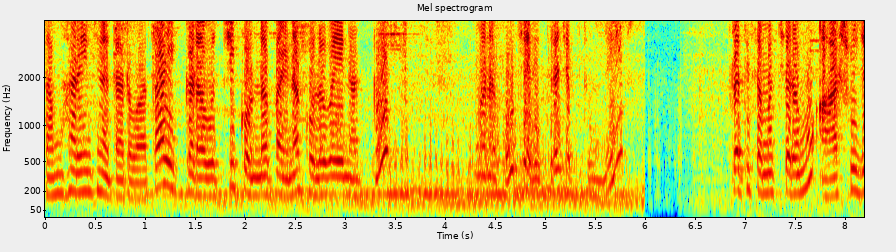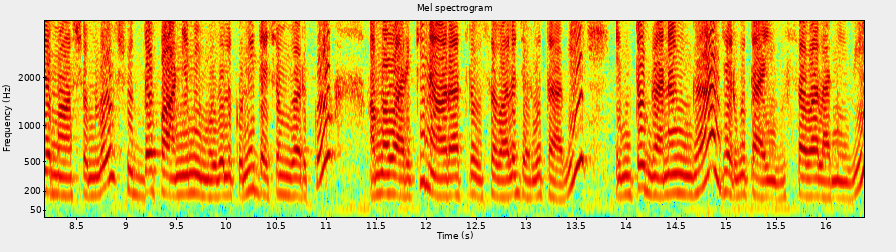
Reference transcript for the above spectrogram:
సంహరించిన తర్వాత ఇక్కడ వచ్చి కొండపైన కొలువైనట్టు మనకు చరిత్ర చెప్తుంది. ప్రతి సంవత్సరము ఆశ్వజ మాసంలో శుద్ధ పాణ్యమి మొదలుకొని దశం వరకు అమ్మవారికి నవరాత్రి ఉత్సవాలు జరుగుతాయి. ఎంతో ఘనంగా జరుగుతాయి ఉత్సవాలు అనేవి.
